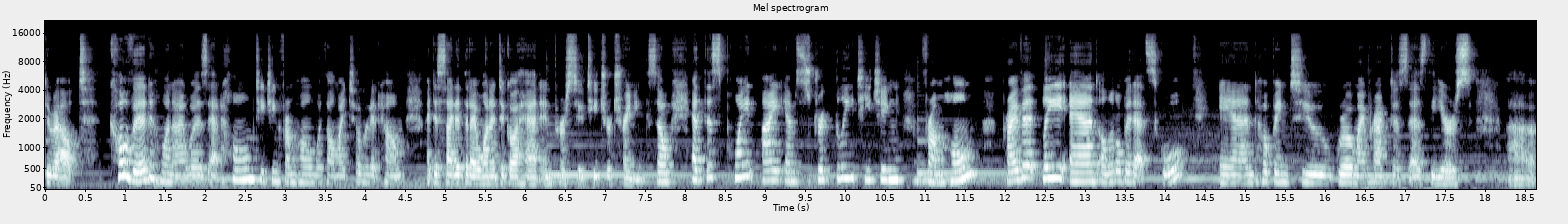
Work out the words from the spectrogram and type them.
throughout COVID, when I was at home teaching from home with all my children at home, I decided that I wanted to go ahead and pursue teacher training. So at this point, I am strictly teaching from home privately and a little bit at school, and hoping to grow my practice as the years uh,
